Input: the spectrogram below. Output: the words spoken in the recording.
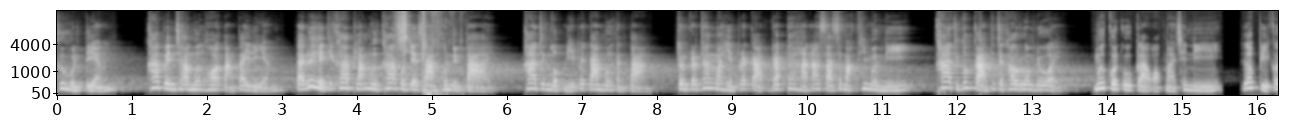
คือหุนเตียง ข้าเป็นชาวเมืองฮอตังไกเหลียง แต่ด้วยเหตุที่ข้าพลั้งมือฆ่าคนใจซามคนหนึ่งตาย ข้าจึงหลบหนีไปตามเมืองต่างๆ จนกระทั่งมาเห็นประกาศรับทหารอาสาสมัครที่เมืองนี้ ข้าจึงต้องการที่จะเข้าร่วมด้วย เมื่อกวนอูกล่าวออกมาเช่นนี้ เล่าปีก็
